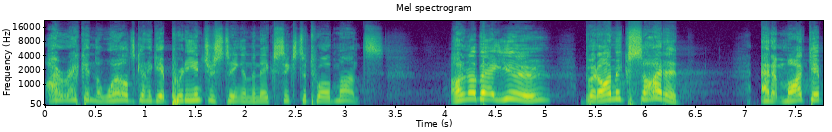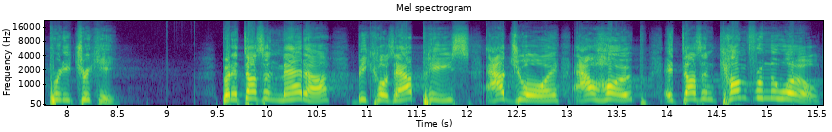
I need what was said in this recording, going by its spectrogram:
I reckon the world's going to get pretty interesting in the next six to 12 months. I don't know about you, but I'm excited and it might get pretty tricky. But it doesn't matter because our peace, our joy, our hope, it doesn't come from the world.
